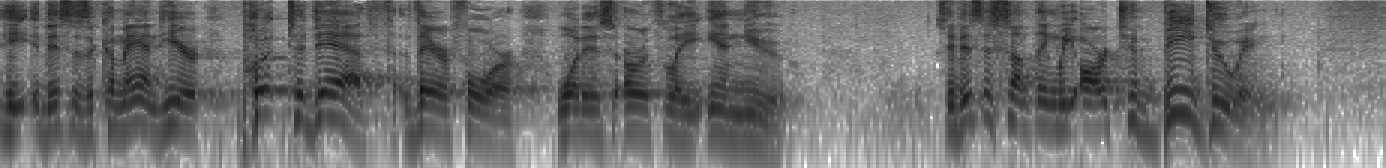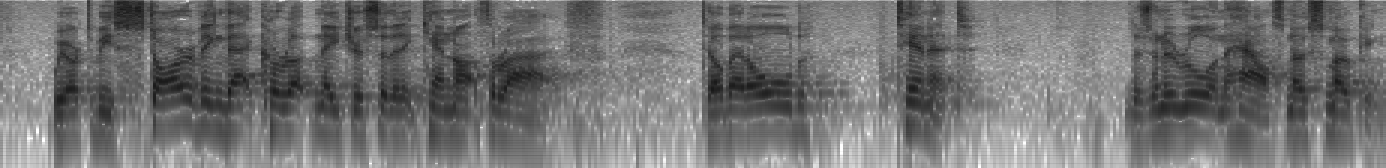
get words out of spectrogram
he, this is a command here put to death, therefore, what is earthly in you. See, this is something we are to be doing. We are to be starving that corrupt nature so that it cannot thrive. Tell that old tenant there's a new rule in the house no smoking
